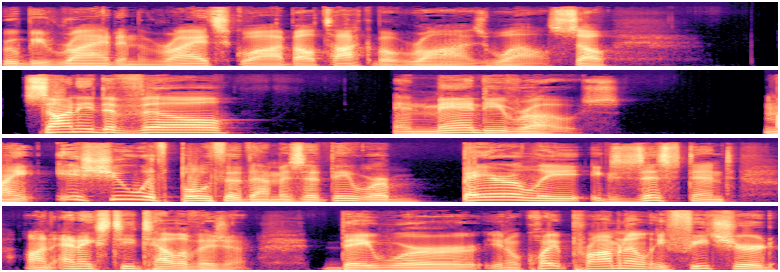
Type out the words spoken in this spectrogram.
Ruby Riot and the Riot Squad, but I'll talk about Raw as well. So Sonya Deville and Mandy Rose. My issue with both of them is that they were barely existent on NXT television. They were, you know, quite prominently featured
